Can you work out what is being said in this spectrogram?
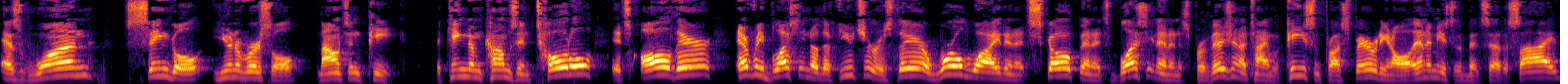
as one single universal mountain peak. The kingdom comes in total. It's all there. Every blessing of the future is there worldwide in its scope and its blessing and in its provision, a time of peace and prosperity and all enemies have been set aside.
